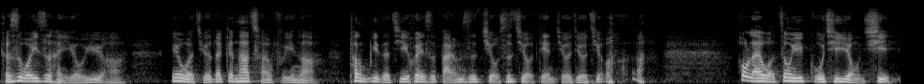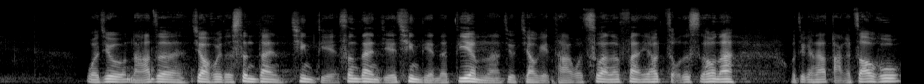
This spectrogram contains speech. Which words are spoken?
可是我一直很犹豫啊，因为我觉得跟他传福音啊，碰壁的机会是百分之九十九点九九九。后来我终于鼓起勇气，我就拿着教会的圣诞庆典、圣诞节庆典的 DM 呢，就交给他。我吃完了饭要走的时候呢，我就跟他打个招呼，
